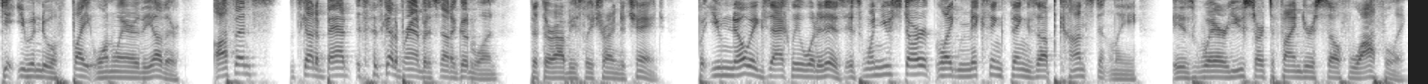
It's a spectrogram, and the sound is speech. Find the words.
get you into a fight one way or the other. Offense, it's got a bad, it's got a brand, but it's not a good one that they're obviously trying to change. But you know exactly what it is. It's when you start like mixing things up constantly is where you start to find yourself waffling,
